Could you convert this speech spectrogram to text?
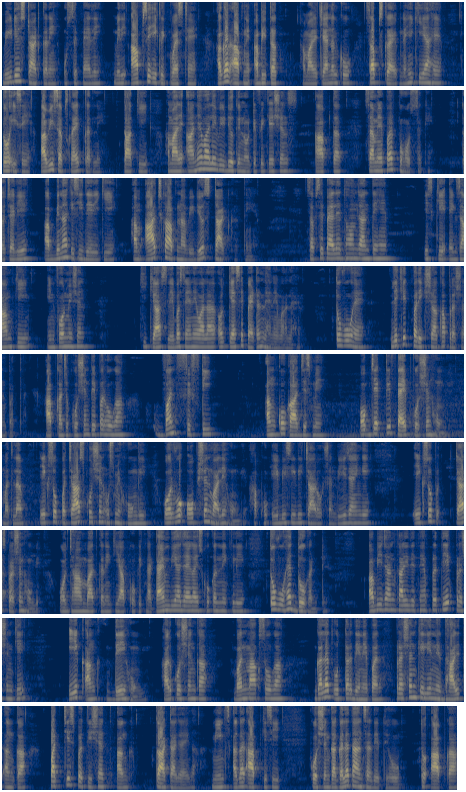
वीडियो स्टार्ट करें। उससे पहले मेरी आपसे एक रिक्वेस्ट है। अगर आपने अभी तक हमारे चैनल को सब्सक्राइब नहीं किया है तो इसे अभी सब्सक्राइब कर लें, ताकि हमारे आने वाले वीडियो के नोटिफिकेशंस आप तक समय पर पहुँच सके। तो चलिए अब बिना किसी देरी किए हम आज का अपना वीडियो स्टार्ट करते हैं। सबसे पहले तो हम जानते हैं इसके एग्ज़ाम की इंफॉर्मेशन कि क्या सिलेबस रहने वाला है और कैसे पैटर्न रहने वाला है। तो वो है लिखित परीक्षा का प्रश्न पत्र। आपका जो क्वेश्चन पेपर होगा 150 अंकों का जिसमें ऑब्जेक्टिव टाइप क्वेश्चन होंगे मतलब 150 क्वेश्चन उसमें होंगे और वो ऑप्शन वाले होंगे। आपको ए बी सी डी चार ऑप्शन दिए जाएँगे। 150 पर्सन होंगे। और जहाँ हम बात करें कि आपको कितना टाइम दिया जाएगा इसको करने के लिए तो वो है दो घंटे। अब ये जानकारी देते हैं, प्रत्येक प्रश्न के एक अंक दे होंगे। हर क्वेश्चन का वन मार्क्स होगा। गलत उत्तर देने पर प्रश्न के लिए निर्धारित अंक का 25 प्रतिशत अंक काटा जाएगा। मीन्स अगर आप किसी क्वेश्चन का गलत आंसर देते हो तो आपका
